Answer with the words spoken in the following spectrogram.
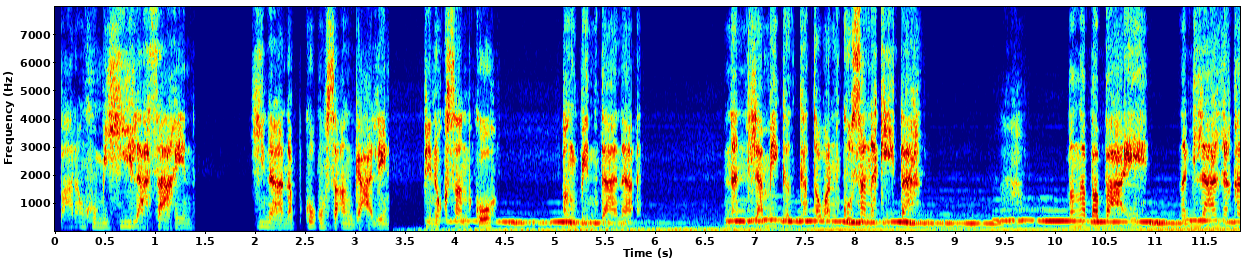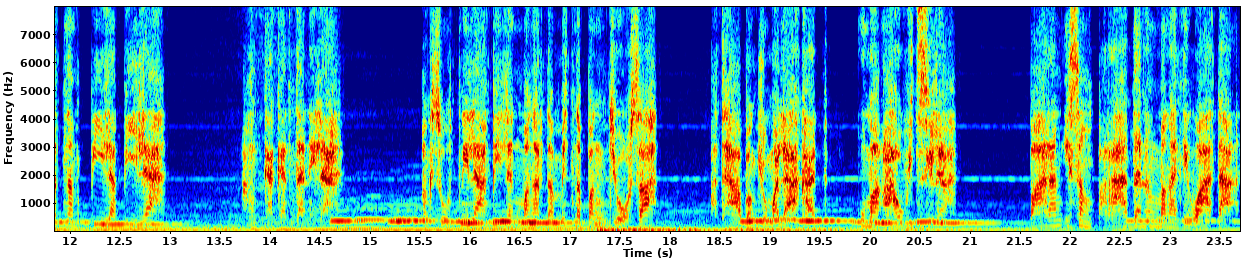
parang humihila sa akin. Hinanap ko kung saan galing. Pinuksan ko ang bintana. Nanlamig ang katawan ko sa nakita. Mga babae, naglalakad ng pila-pila. Ang kaganda nila. Ang suot nila bilang mga damit na pangdiyosa. At habang lumalakad, umaawit sila. Parang isang parada ng mga diwata.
